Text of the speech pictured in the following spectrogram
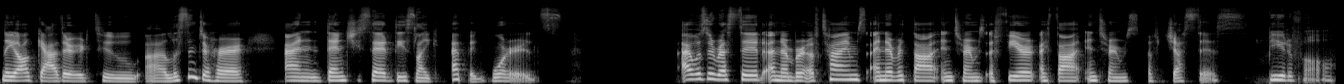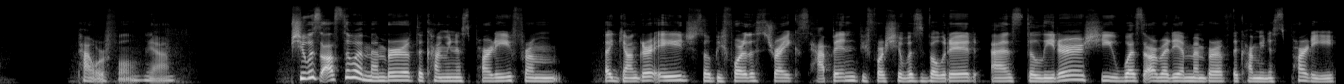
They all gathered to uh, listen to her. And then she said these like epic words. I was arrested a number of times. I never thought in terms of fear, I thought in terms of justice. Beautiful. Powerful, yeah. She was also a member of the Communist Party from a younger age. So before the strikes happened, before she was voted as the leader, she was already a member of the Communist Party.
